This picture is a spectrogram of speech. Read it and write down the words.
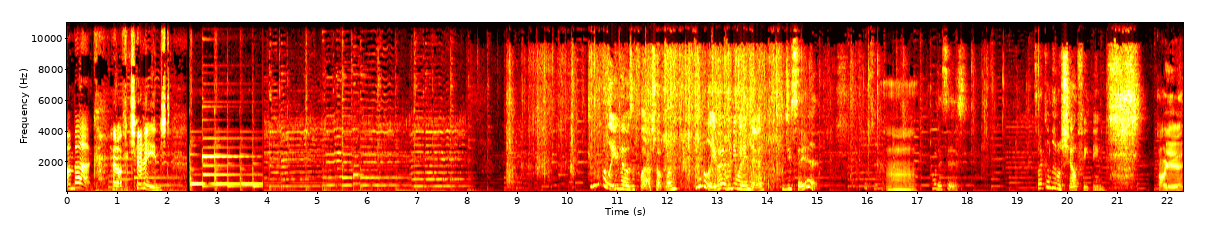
I'm back and I've changed. Can you believe there was a flower shop one? Can you believe it? When you went in there, did you see it? What's it? Mm. What is this? It's like a little shelfie thing. Oh yeah.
